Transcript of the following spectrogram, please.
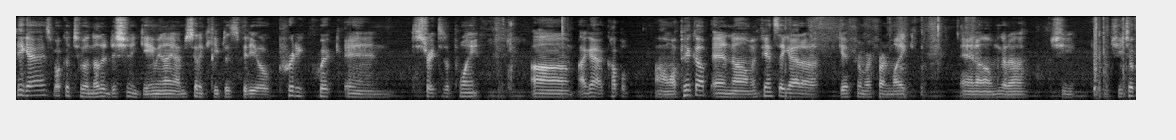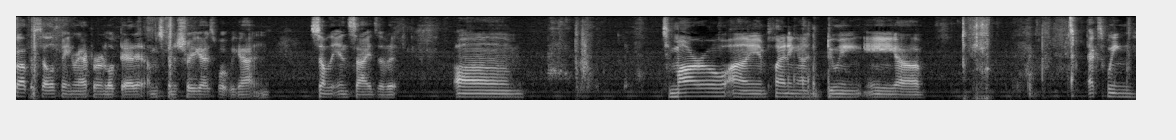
Hey guys, welcome to another edition of Gaming Night. I'm just going to keep this video pretty quick and straight to the point. Um, I got a couple, um, a pickup and um, my fiance got a gift from her friend Mike and um, I'm going to, she she took off the cellophane wrapper and looked at it. I'm just going to show you guys what we got and some of the insides of it. Um, tomorrow I am planning on doing a uh, X-Wing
